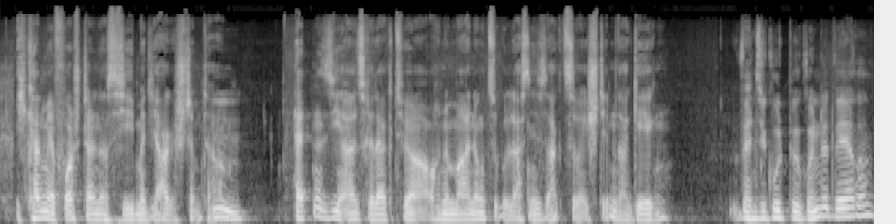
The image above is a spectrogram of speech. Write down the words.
Ich kann mir vorstellen, dass Sie mit Ja gestimmt haben. Mhm. Hätten Sie als Redakteur auch eine Meinung zugelassen, die sagt so, ich stimme dagegen? Wenn sie gut begründet wäre,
